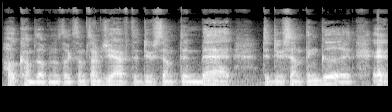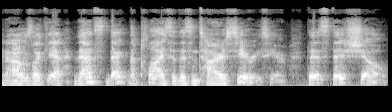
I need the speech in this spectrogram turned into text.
Huck comes up and is like, "Sometimes you have to do something bad to do something good." And I was like, "Yeah, that's that applies to this entire series here. This this show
